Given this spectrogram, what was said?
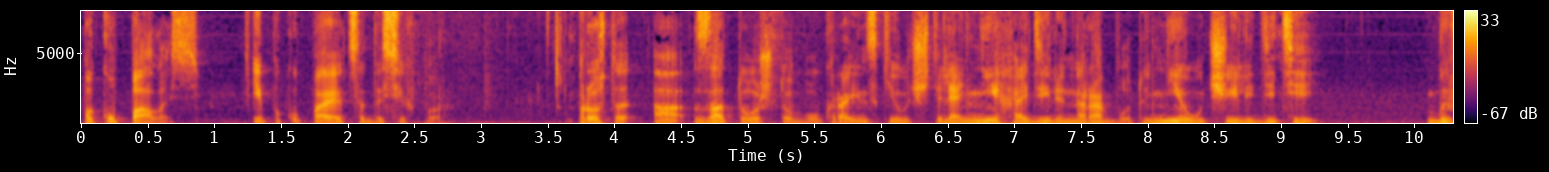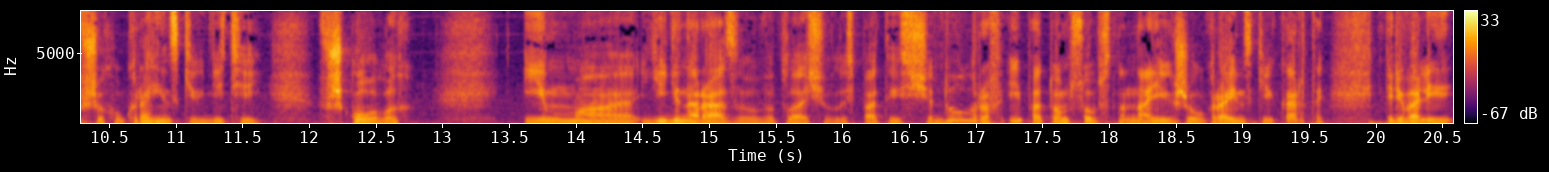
покупалась и покупается до сих пор. Просто а, за то, чтобы украинские учителя не ходили на работу, не учили детей, бывших украинских детей, в школах, им а, единоразово выплачивалось по 1000 долларов, и потом, собственно, на их же украинские карты перевали,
